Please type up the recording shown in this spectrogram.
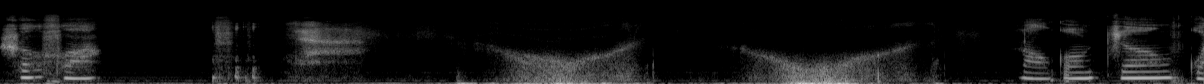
舒服啊！老公真乖。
